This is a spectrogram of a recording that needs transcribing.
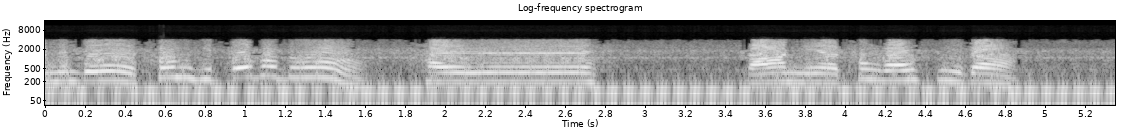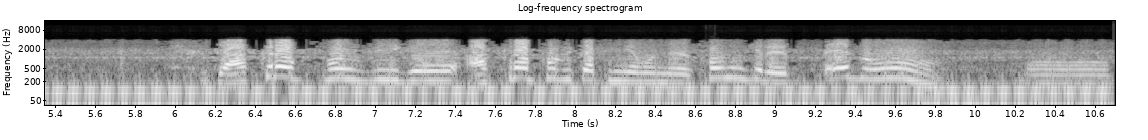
왔는데 소음기 빼고도 잘 나왔네요. 통과했습니다. 아크라포빅, 아크라포빅 같은 경우는 소음기를 빼도 어,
